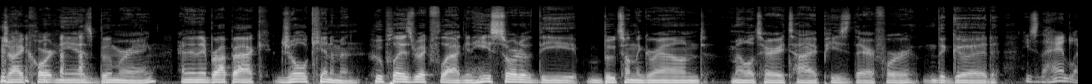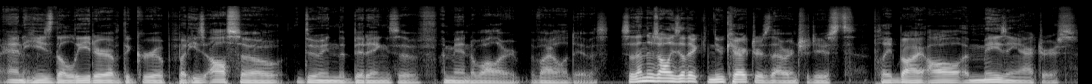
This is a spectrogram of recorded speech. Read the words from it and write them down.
Jai Courtney as Boomerang. And then they brought back Joel Kinnaman, who plays Rick Flag, and he's sort of the boots on the ground military type. He's there for the good, He's the handler. and he's the leader of the group, but he's also doing the biddings of Amanda Waller, Viola Davis. So then there's all these other new characters that were introduced played by all amazing actors.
